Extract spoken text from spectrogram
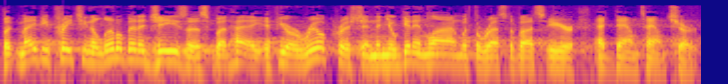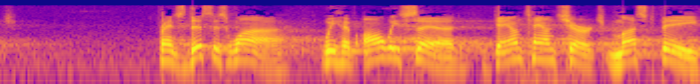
But maybe preaching a little bit of Jesus, but hey, if you're a real Christian, then you'll get in line with the rest of us here at Downtown Church. Friends, this is why we have always said Downtown Church must be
